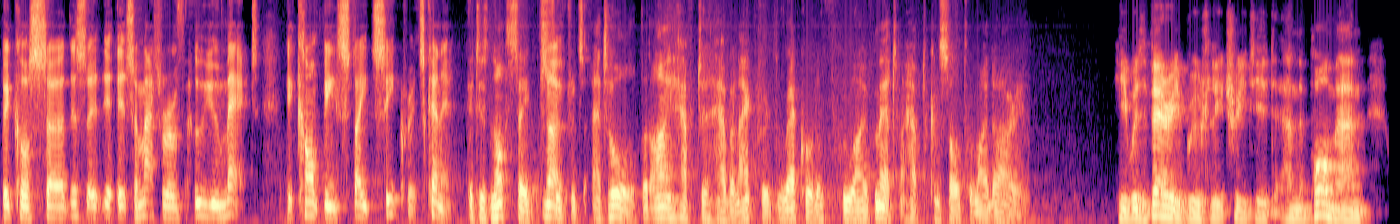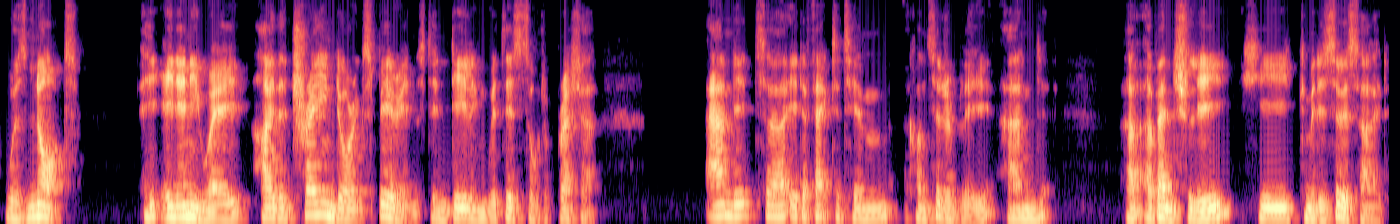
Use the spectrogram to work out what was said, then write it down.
because uh, this it's a matter of who you met. It can't be state secrets, can it? It is not state no. secrets at all. But I have to have an accurate record of who I've met. I have to consult with my diary. He was very brutally treated, and the poor man was not in any way either trained or experienced in dealing with this sort of pressure and it uh, it affected him considerably. And uh, eventually, he committed suicide,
